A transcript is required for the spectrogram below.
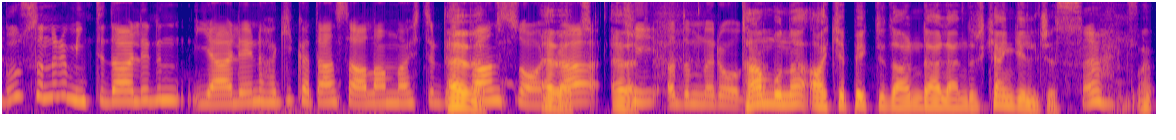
Bu sanırım iktidarların yerlerini hakikaten sağlamlaştırdıktan Evet, sonra evet, ki adımları oluyor. Tam buna AKP iktidarını değerlendirirken geleceğiz. Evet.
